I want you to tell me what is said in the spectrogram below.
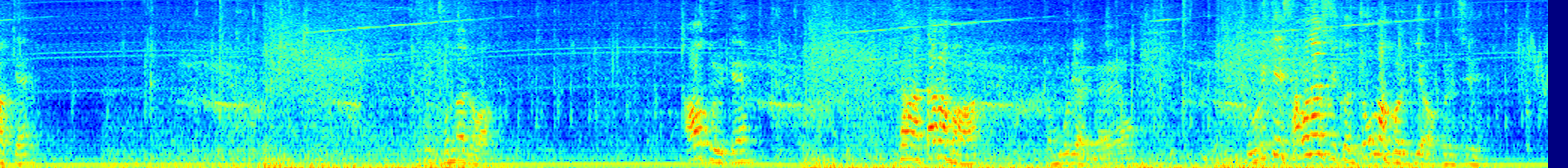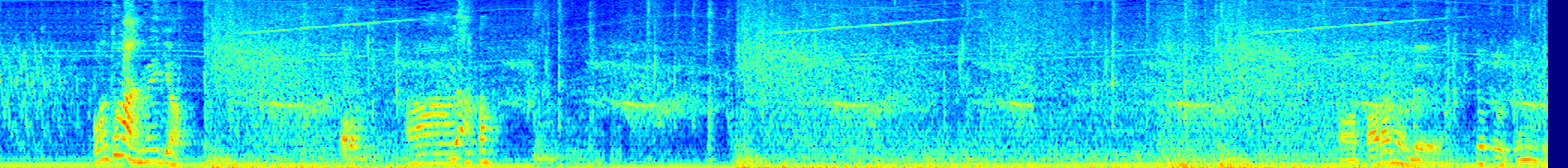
유지만 할게. 힘 존나 좋아. 아웃 돌게. 이상한 따라 봐. 정물이야, 이거. 네. 우리끼리 사고 날 수 있거든. 조금만 뛰어. 그렇지. 원투만 아니면 이겨. 어? 아, 야. 잠깐. 아 빨았는데 껴줘도 되는데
